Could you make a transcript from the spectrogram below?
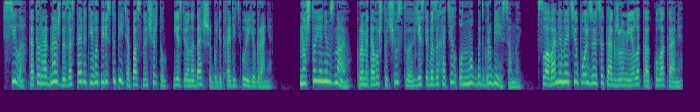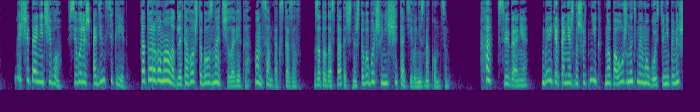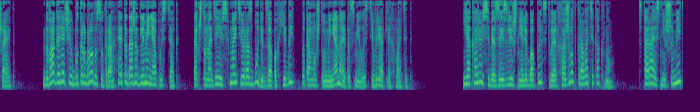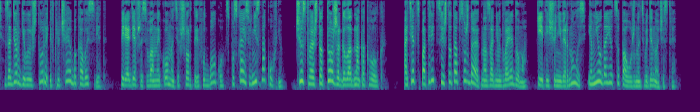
Сила, которая однажды заставит его переступить опасную черту, если он и дальше будет ходить у ее грани. Но что я о нем знаю, кроме того, что чувствую, если бы захотел, он мог быть грубее со мной. Словами Мэтью пользуется так же умело, как кулаками. Да считай ничего, всего лишь один секрет, которого мало для того, чтобы узнать человека, он сам так сказал. Зато достаточно, чтобы больше не считать его незнакомцем. Ха, свидание. Бейкер, конечно, шутник, но поужинать моему гостю не помешает. Два горячих бутерброда с утра — это даже для меня пустяк. Так что, надеюсь, Мэтью разбудит запах еды, потому что у меня на это смелости вряд ли хватит. Я корю себя за излишнее любопытство и отхожу от кровати к окну. Стараясь не шуметь, задергиваю шторы и включаю боковой свет. Переодевшись в ванной комнате в шорты и футболку, спускаюсь вниз на кухню, чувствуя, что тоже голодна, как волк. Отец с Патрицией что-то обсуждают на заднем дворе дома. Кейт еще не вернулась, и мне удается поужинать в одиночестве.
